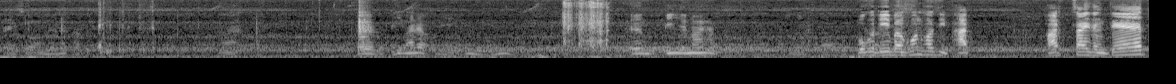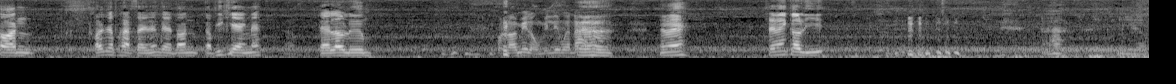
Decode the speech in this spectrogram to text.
ใส่สองเลยนะครับอ่าใส่กะปิมาแล้วนี่อื้อหือเติมกะปิเยอะน้อยครับ ปกติบางคนเขาสิพัด พัดใส่ตั้งแต่ตอน เขาจะผัดใส่ตั้งแต่ตอนกับพี่แกงนะ แต่เราลืม คนเราไม่หลงไม่ลืมกันได้ เออใช่ไหมใช่ไหมเกาหลี อะนี่ครับ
